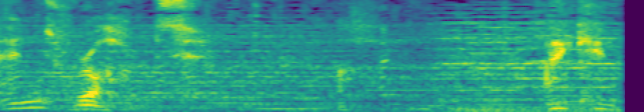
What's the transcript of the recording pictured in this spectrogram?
And rot. I can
